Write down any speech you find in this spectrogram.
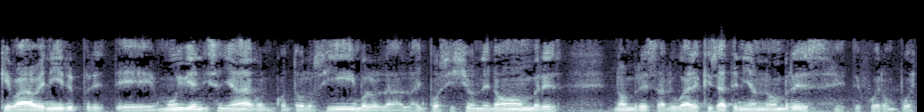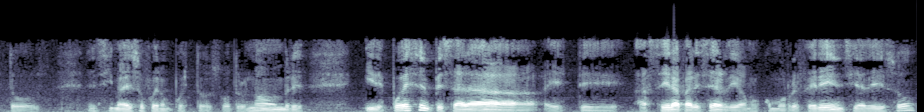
que va a venir eh, muy bien diseñada con, con todos los símbolos la, la imposición de nombres nombres a lugares que ya tenían nombres, este, fueron puestos, encima de eso fueron puestos otros nombres, y después empezar a este, hacer aparecer, digamos, como referencia de eso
